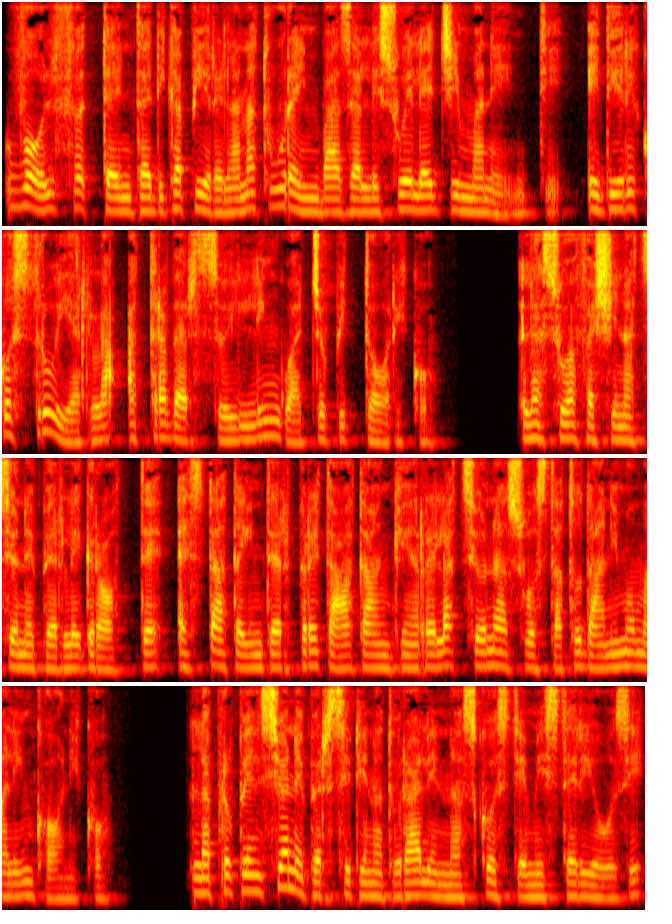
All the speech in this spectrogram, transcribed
Wolf tenta di capire la natura in base alle sue leggi immanenti e di ricostruirla attraverso il linguaggio pittorico. La sua fascinazione per le grotte è stata interpretata anche in relazione al suo stato d'animo malinconico. La propensione per siti naturali nascosti e misteriosi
